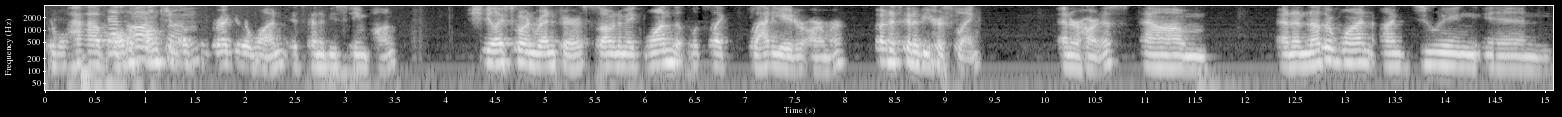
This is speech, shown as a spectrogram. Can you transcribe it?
It will have That's all the function of the regular one. It's going to be steampunk. She likes going Ren fairs, so I'm going to make one that looks like gladiator armor, but it's going to be her sling and her harness. Um, and another one I'm doing in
